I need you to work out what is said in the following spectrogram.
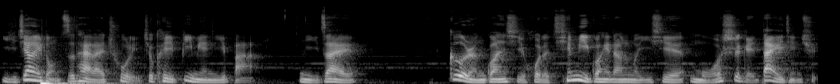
以这样一种姿态来处理，就可以避免你把你在个人关系或者亲密关系当中的一些模式给带进去。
